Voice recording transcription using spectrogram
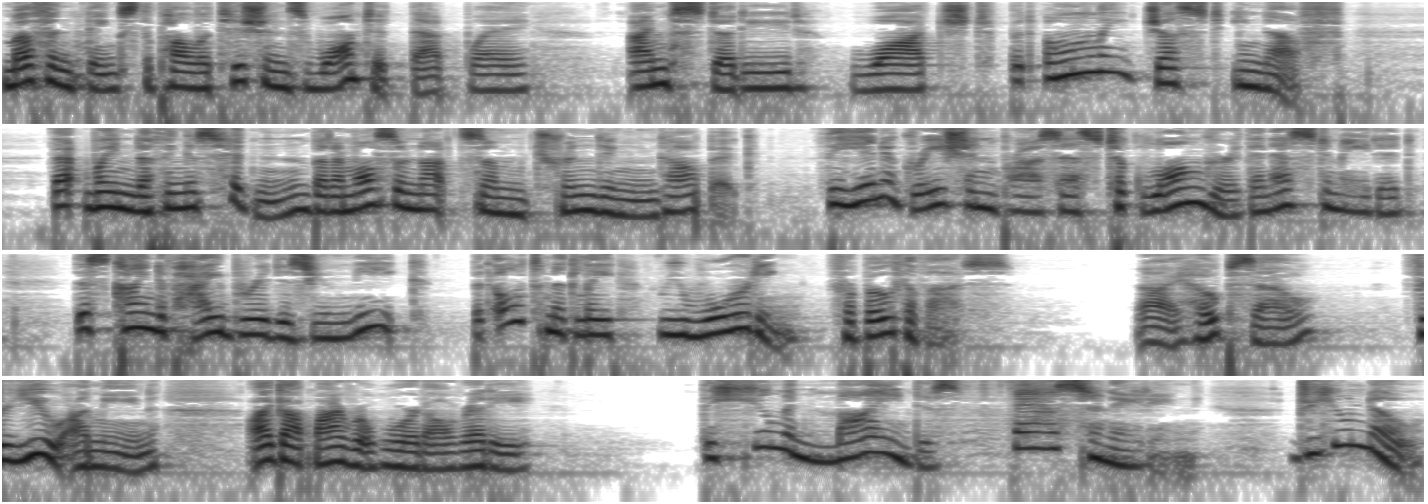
Muffin thinks the politicians want it that way. I'm studied, watched, but only just enough. That way nothing is hidden, but I'm also not some trending topic. The integration process took longer than estimated. This kind of hybrid is unique, but ultimately rewarding for both of us. I hope so. For you, I mean. I got my reward already. The human mind is fascinating. Do you know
